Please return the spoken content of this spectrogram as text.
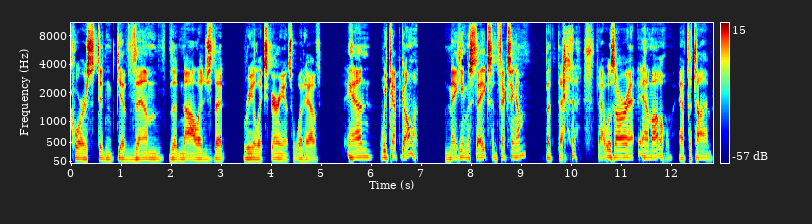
course didn't give them the knowledge that real experience would have. And we kept going, making mistakes and fixing them but that, that was our MO at the time.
